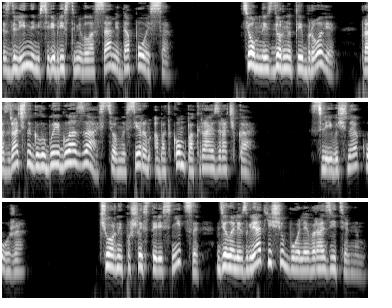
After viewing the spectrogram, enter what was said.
с длинными серебристыми волосами до пояса. Темные сдернутые брови, прозрачно-голубые глаза с темно-серым ободком по краю зрачка сливочная кожа. Черные пушистые ресницы делали взгляд еще более выразительным.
